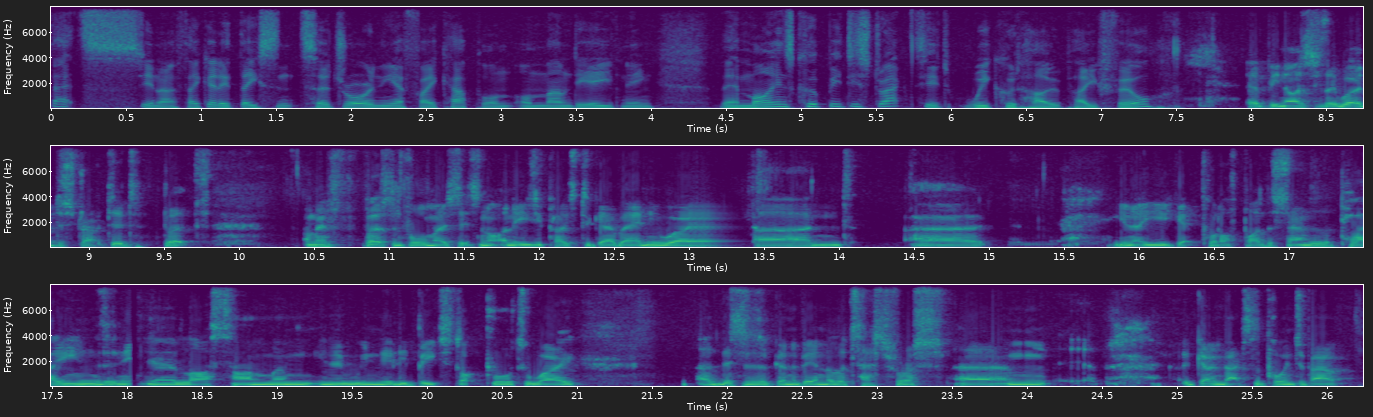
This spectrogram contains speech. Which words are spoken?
that's you know if they get a decent uh, draw in the FA Cup on, on Monday evening, their minds could be distracted. We could hope, hey Phil. It'd be nice if they were distracted, but I mean, first and foremost, it's not an easy place to go anyway, and uh, you know, you get put off by the sound of the planes. And yeah, last time when you know we nearly beat Stockport away, uh, this is going to be another test for us. Um, going back to the point about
